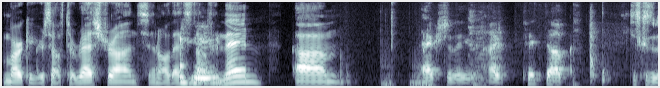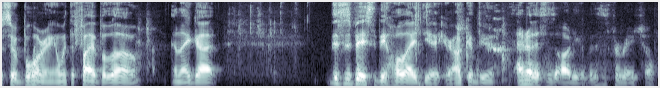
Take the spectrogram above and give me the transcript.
market yourself to restaurants and all that stuff. Mhm. And then, um, actually, I picked up just because it was so boring. I went to Five Below and I got. This is basically the whole idea here. I'll give you. I know this is audio, but this is for Rachel.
